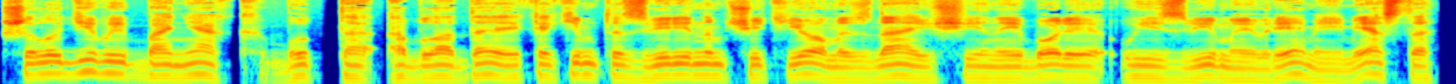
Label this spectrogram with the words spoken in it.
шелудивый баняк, будто обладая каким-то звериным чутьем и знающий наиболее уязвимое время и место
